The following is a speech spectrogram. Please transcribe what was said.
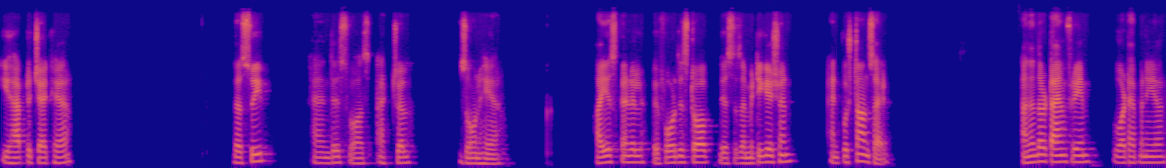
you have to check here. The sweep and this was actual zone here. Highest candle before the stop. This is a mitigation and push downside. Another time frame. What happened here?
